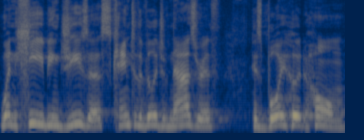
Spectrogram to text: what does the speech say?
When he, being Jesus, came to the village of Nazareth, his boyhood home,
